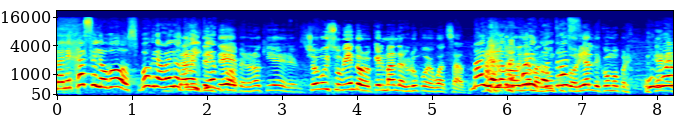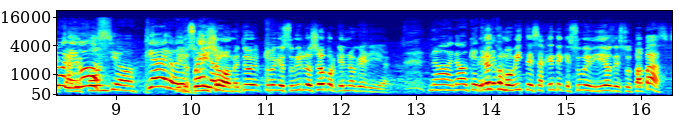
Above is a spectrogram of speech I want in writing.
Manejáselo vos, vos grabalo Ya todo lo el intenté, tiempo. pero no quiere. Yo voy subiendo lo que él manda al grupo de WhatsApp. Mario, el otro mejor día mandó un tutorial de cómo prender Un el nuevo calefón. negocio. Claro, Y lo subí lo- yo, me tuve, tuve que subirlo yo porque él no quería. No, no, que Pero te- es como, viste, esa gente que sube videos de sus papás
